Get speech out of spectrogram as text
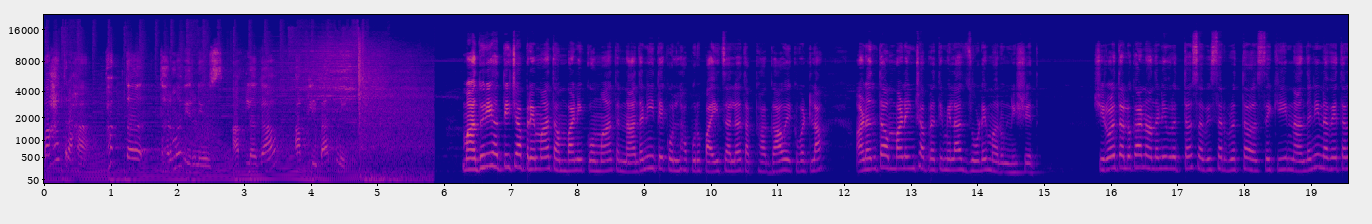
पाहत रहा फक्त धर्मवीर न्यूज. आपलं गाव आपली बातमी. माधुरी हत्तीच्या प्रेमात अंबानी कोमात नांदणी ते कोल्हापूर पायी चालत अख्खा गाव एकवटला. अनंत अंबानींच्या प्रतिमेला जोडे मारून निषेध. शिरोळ तालुका नांदणी वृत्त सविस्तर वृत्त असे की नांदणी नव्हे तर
